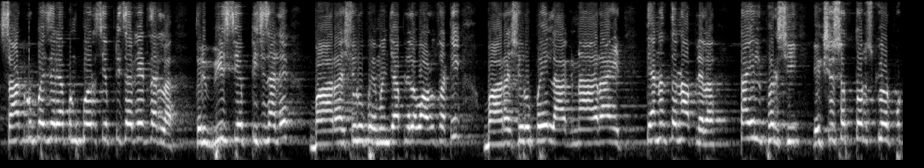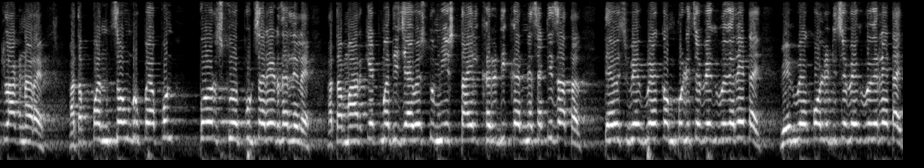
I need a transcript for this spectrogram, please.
साठ रुपये जरी आपण पर सेफ्टीचा रेट धरला तरी वीस सेफ्टीचे झाले बाराशे रुपये म्हणजे आपल्याला वाळूसाठी बाराशे रुपये लागणार आहेत. त्यानंतर आपल्याला टाईल फरशी एकशे सत्तर स्क्वेअर फूट लागणार आहे. आता पंचावन्न रुपये आपण पर स्क्वेअर फूटचा रेट झालेला आहे. आता मार्केटमध्ये ज्यावेळेस तुम्ही स्टाईल खरेदी करण्यासाठी जाताल त्यावेळेस वेगवेगळ्या कंपनीचे वेगवेगळे रेट आहेत. वेगवेगळ्या क्वालिटीचे वेगवेगळे रेट आहेत.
